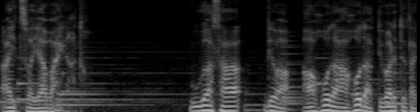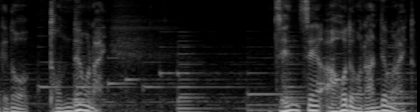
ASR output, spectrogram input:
ああいつはやばいなと。噂ではアホだアホだって言われてたけどとんでもない。全然アホでも何でもないと。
